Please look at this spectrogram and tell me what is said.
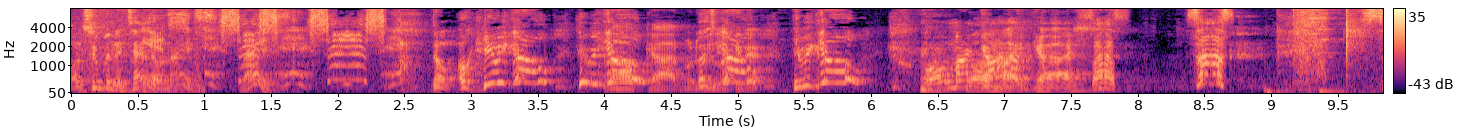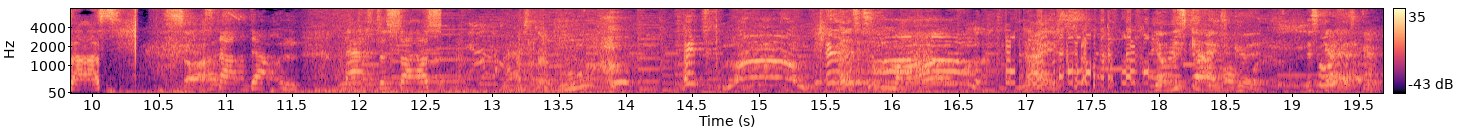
On Super Nintendo, nice, nice. No, oh, here we go, here we go. Oh God, what are Let's we looking go. at? Here we go. Oh my oh God. Oh my gosh, sauce, sauce, sauce, sauce. Stop doubting, Master Sauce. Master who? It's mom! It's, it's mom! mom! Nice. Yo, this guy's good. This guy is good.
